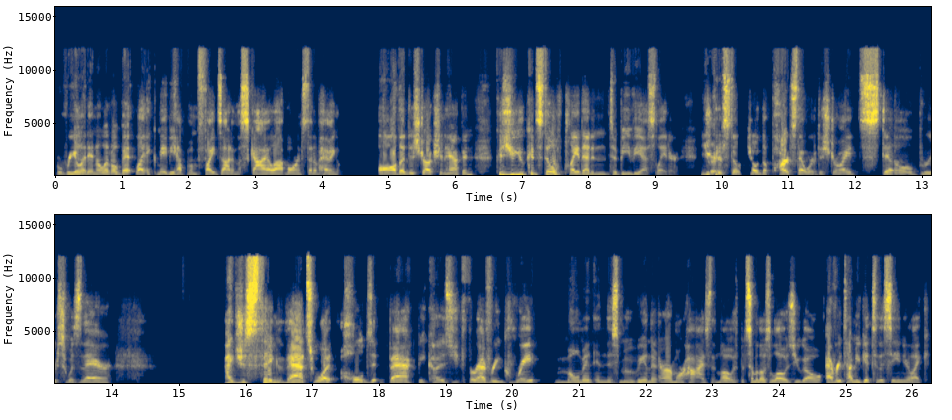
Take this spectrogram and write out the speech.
reel it in a little bit like maybe have them fight Zod in the sky a lot more instead of having all the destruction happen because you you could still have played that into BVS later you Sure. could have still showed the parts that were destroyed still Bruce was there I just think that's what holds it back because for every great moment in this movie, and there are more highs than lows, but some of those lows you go every time you get to the scene, you're like,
